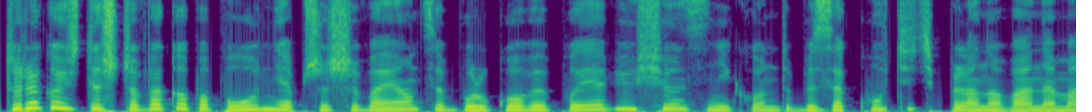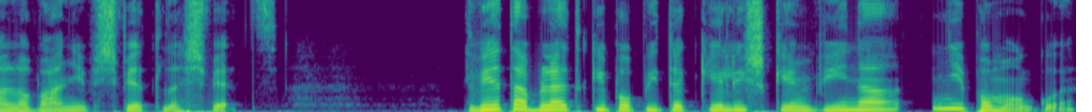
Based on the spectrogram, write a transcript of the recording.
Któregoś deszczowego popołudnia przeszywający ból głowy pojawił się znikąd, by zakłócić planowane malowanie w świetle świec. Dwie tabletki popite kieliszkiem wina nie pomogły.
